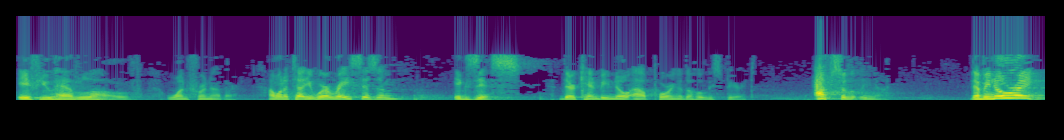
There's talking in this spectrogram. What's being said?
If you have love one for another. I want to tell you, where racism exists, there can be no outpouring of the Holy Spirit. Absolutely not. There'll be no rain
